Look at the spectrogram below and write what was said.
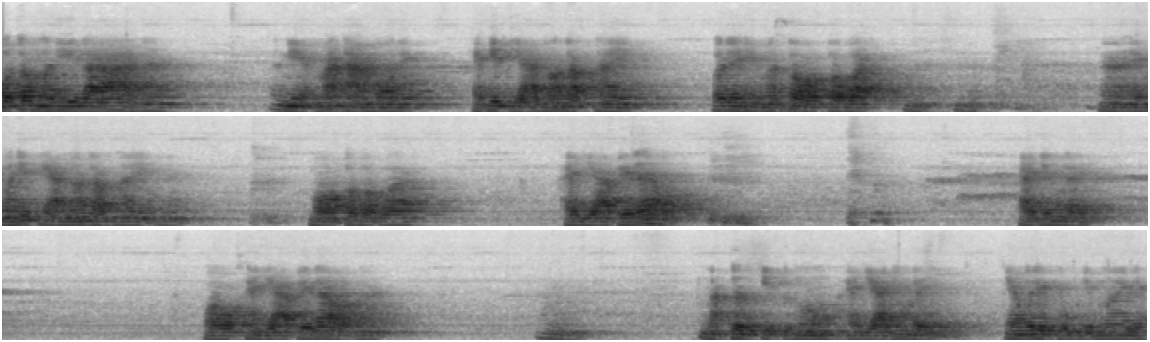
ก็ต้องมาดีลานะอันนี้มาหาหมอเนี่ยให้พิจยานอนหลับให้ก็ได้เห็นมาสอบประวัติให้มาพิจยานอนหลับให้หมอก็บอกว่าให้ยาไปแล้วหายยังไงบอกหายาไปแล้วนะนักเกินจิตตรงน้องหายายังไงยังไม่ได้ปรุงยังไงเลย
